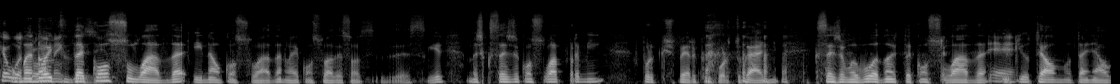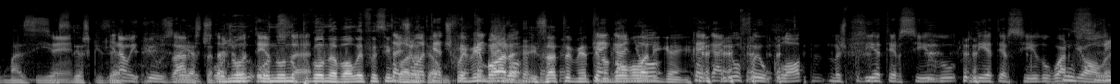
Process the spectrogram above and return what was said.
é uma noite da consolada, e não consoada, não é consoada é só a seguir, mas que seja consolado para mim, porque espero que o Porto ganhe, que seja uma boa noite da consolada é. e que o Telmo tenha algo mais dia, se Deus quiser. E não, e que os árbitros o Nuno, o Nuno pegou na bola e foi-se embora. Foi-me embora, ganhou, exatamente, e não deu a bola a ninguém. Quem ganhou foi o Klopp, mas podia ter sido, podia ter sido o Guardiola.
